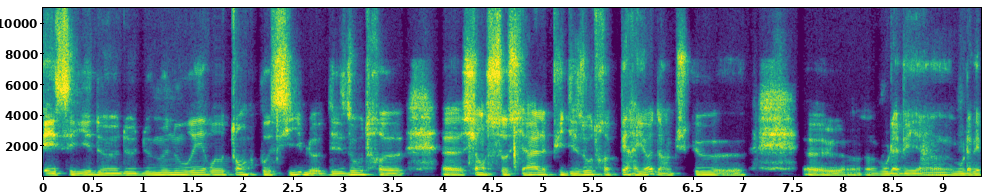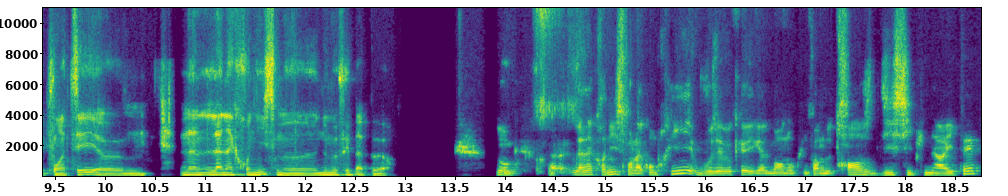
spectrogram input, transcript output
et essayer de, me nourrir autant que possible des autres sciences sociales, puis des autres périodes, hein, puisque vous l'avez vous l'avez pointé, l'anachronisme ne me fait pas peur. Donc, l'anachronisme, on l'a compris. Vous évoquez également donc une forme de transdisciplinarité.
